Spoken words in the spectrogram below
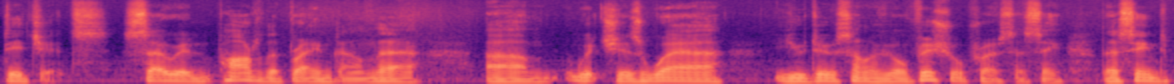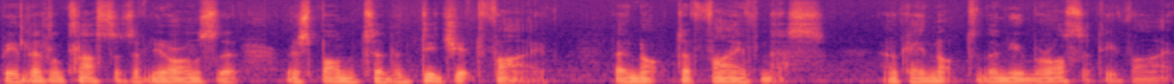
digits. So, in part of the brain down there, um, which is where you do some of your visual processing, there seem to be little clusters of neurons that respond to the digit five, though not to fiveness, okay, not to the numerosity five.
